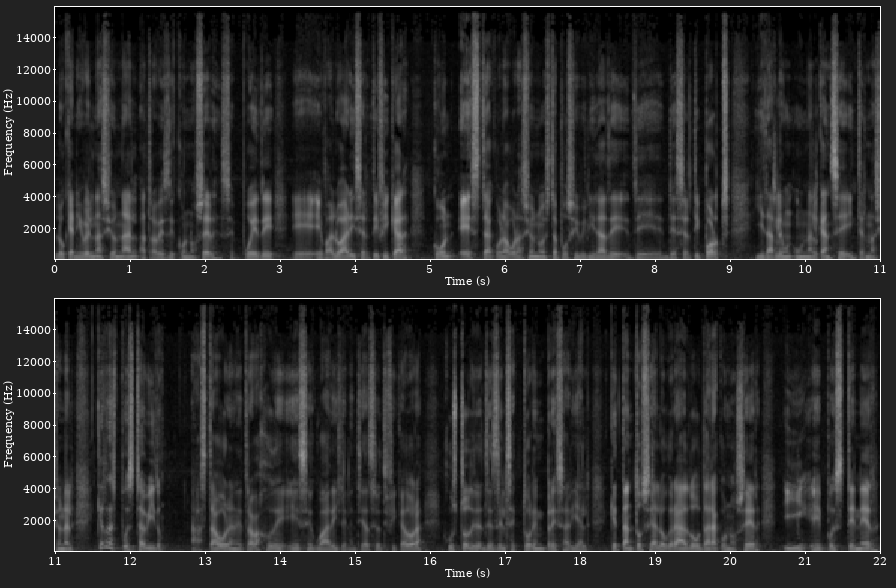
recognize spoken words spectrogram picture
lo que a nivel nacional, a través de conocer, se puede eh, evaluar y certificar con esta colaboración o esta posibilidad de, de, de Certiport y darle un alcance internacional. ¿Qué respuesta ha habido hasta ahora en el trabajo de ese WADI, de la entidad certificadora, justo desde el sector empresarial? ¿Qué tanto se ha logrado dar a conocer y eh, pues tener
